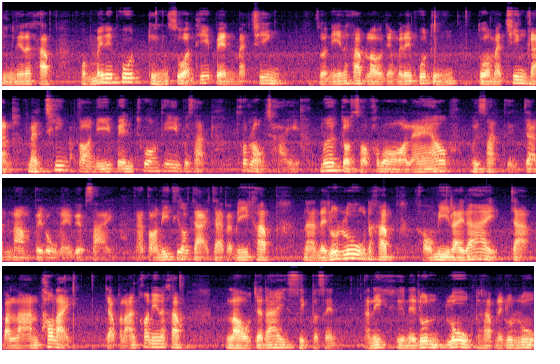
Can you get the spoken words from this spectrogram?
ถึงเนี่ยนะครับ ผมไม่ได้พูดถึงส่วนที่เป็น matching ส่วนนี้นะครับเรายังไม่ได้พูดถึงตัว matching กัน matching ตอนนี้เป็นช่วงที่บริษัททดลองใช้ เมื่อจดสคบแล้ว บริษัทถึงจะนำไปลงในเว็บไซต์ ต่ตอนนี้ที่เราจ่ายจ่ายแบบนี้ครับนะในรุ่นลูกนะครับ เขามีรายได้จากบาลานซ์เท่าไหร่ จากบาลานซ์ข้อนี้นะครับ เราจะได้ 10%อันนี้คือในรุ่นลูกนะครับ ในรุ่นลูก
